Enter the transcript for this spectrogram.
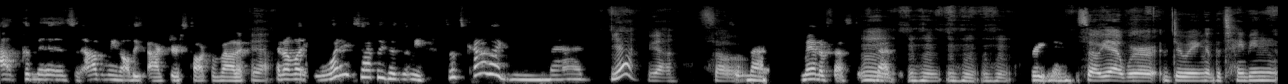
alchemists and alchemy, and all these actors talk about it. Yeah. And I'm like, what exactly does it mean? So it's kind of like mad, yeah, yeah. So, mad manifesting. mm, That mhm, mhm, mhm. great name. so yeah, we're doing the Taming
